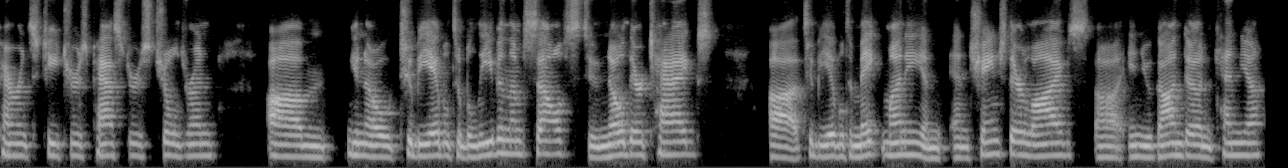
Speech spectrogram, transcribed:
parents, teachers, pastors, children, um, you know, to be able to believe in themselves, to know their tags, uh, to be able to make money and, and change their lives uh, in Uganda and Kenya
